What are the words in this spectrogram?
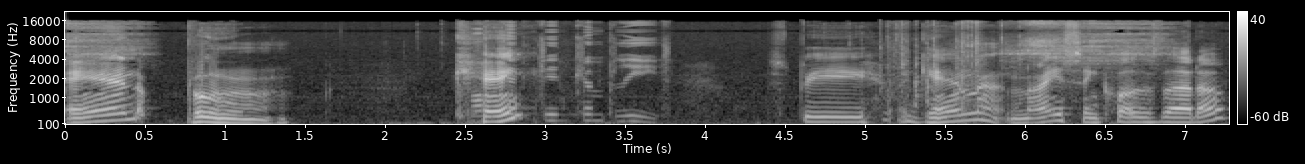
And boom. Okay. Complete. Just be again nice and close that up.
